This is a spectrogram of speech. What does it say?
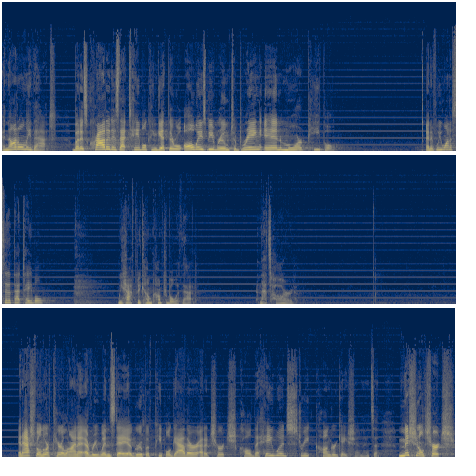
And not only that, but as crowded as that table can get, there will always be room to bring in more people. And if we want to sit at that table, we have to become comfortable with that. And that's hard. In Asheville, North Carolina, every Wednesday, a group of people gather at a church called the Haywood Street Congregation. It's a missional church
